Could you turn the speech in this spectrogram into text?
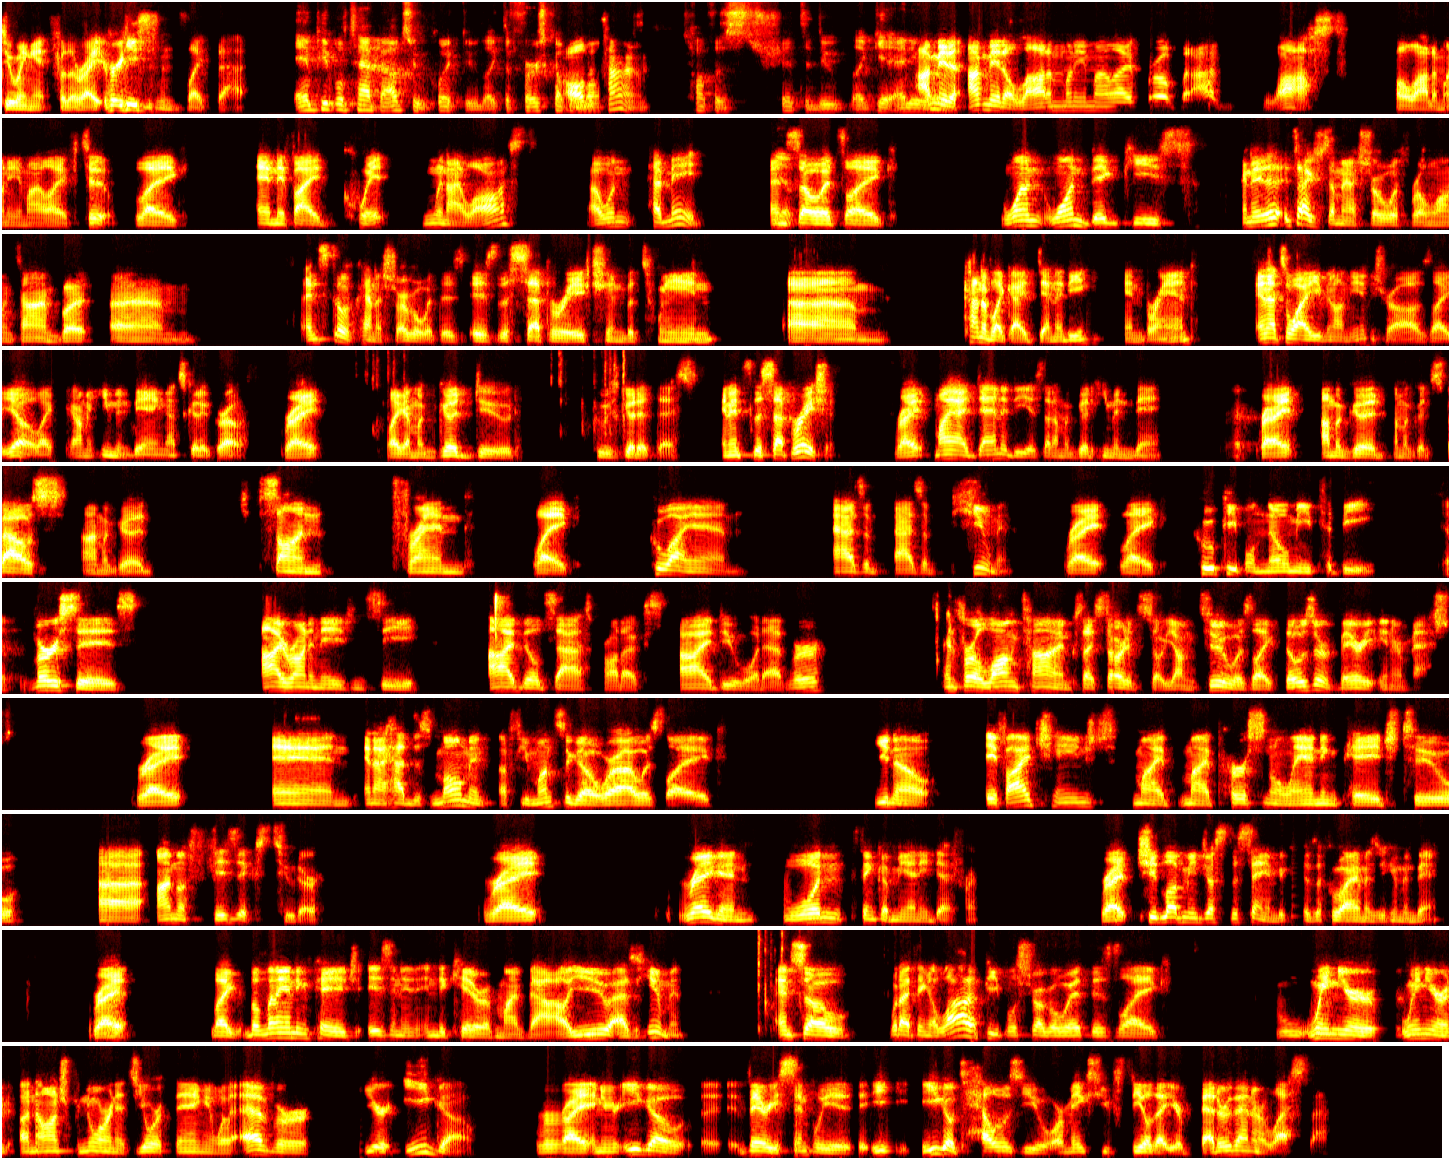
doing it for the right reasons like that. And people tap out too quick dude. Like the first couple all the time tough as shit to do like get anywhere i made i made a lot of money in my life bro but i lost a lot of money in my life too. Like, and if I quit when I lost, I wouldn't have made. And yep. so it's like one one big piece, and it, it's actually something I struggle with for a long time, but um, and still kind of struggle with is is the separation between um, kind of like identity and brand And that's why even on the intro, I was like, yo, like I'm a human being that's good at growth, right? Like I'm a good dude who's good at this. And it's the separation, right? My identity is that I'm a good human being. Right. I'm a good, I'm a good spouse. I'm a good son, friend, like who I am as a as a human, right? Like who people know me to be yep. versus I run an agency, I build SaaS products, I do whatever. And for a long time, because I started so young too, was like those are very intermeshed. Right. And and I had this moment a few months ago where I was like, you know, if I changed my my personal landing page to uh, I'm a physics tutor, right? Reagan wouldn't think of me any different, right? She'd love me just the same because of who I am as a human being, right? Like the landing page isn't an indicator of my value as a human. And so what I think a lot of people struggle with is like when you're when you're an entrepreneur and it's your thing and whatever, your ego right? And your ego uh, very simply e- ego tells you or makes you feel that you're better than or less than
